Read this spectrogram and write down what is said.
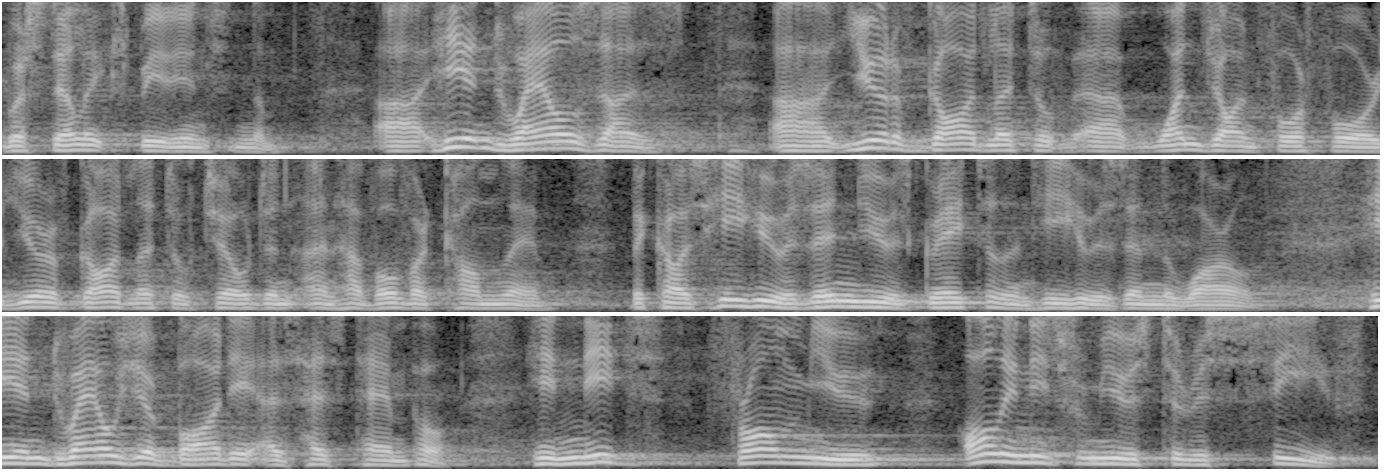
We're still experiencing them. Uh, he indwells us. Uh, you're of God, little, uh, 1 John 4 4, you're of God, little children, and have overcome them, because he who is in you is greater than he who is in the world. He indwells your body as his temple. He needs from you, all he needs from you is to receive.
